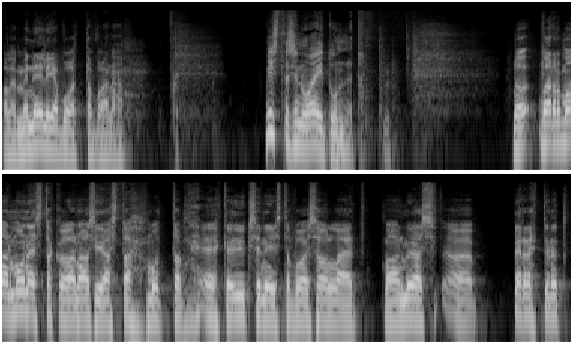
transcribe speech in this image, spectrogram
Olemme neljä vuotta vanha. Mistä sinua ei tunneta? No varmaan monestakaan asiasta, mutta ehkä yksi niistä voisi olla, että mä oon myös perehtynyt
